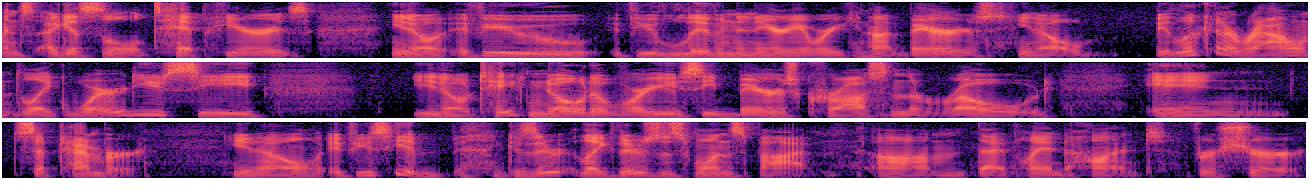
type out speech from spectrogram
and I guess a little tip here is you know, if you if you live in an area where you can hunt bears, you know, be looking around. Like, where do you see? You know, take note of where you see bears crossing the road in September. You know, if you see a because there like there's this one spot um, that I plan to hunt for sure,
